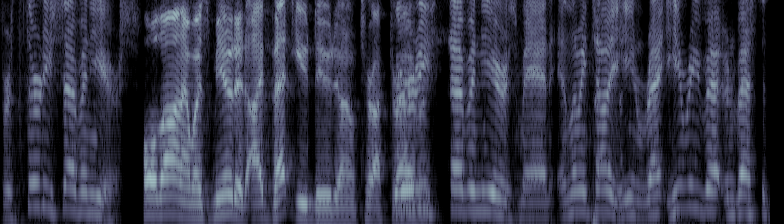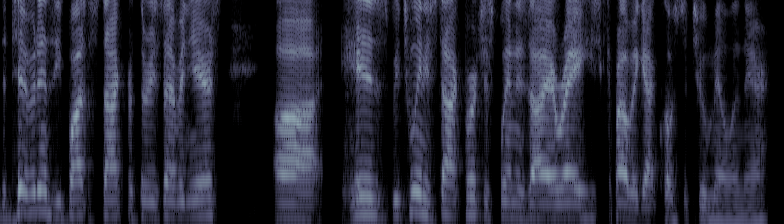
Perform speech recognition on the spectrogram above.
for 37 years. Hold on, I was muted. I bet you do, don't truck driver. 37 years, man. And let me tell you, he re- he reinvested the dividends. He bought stock for 37 years. Uh, his between his stock purchase plan and his IRA, he's probably got close to two mil in there.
